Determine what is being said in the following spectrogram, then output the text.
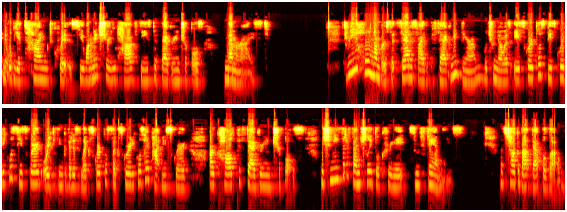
and it will be a timed quiz. So you want to make sure you have these Pythagorean triples memorized. Three whole numbers that satisfy the Pythagorean theorem, which we know as a squared plus b squared equals c squared, or you can think of it as legs squared plus legs squared equals hypotenuse squared, are called Pythagorean triples, which means that eventually they'll create some families. Let's talk about that below.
